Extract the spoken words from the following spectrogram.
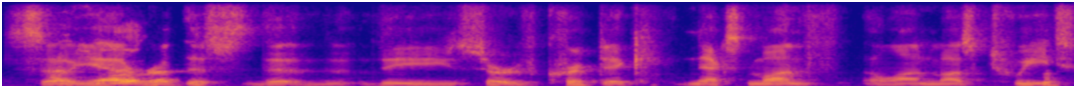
So yeah, I wrote this the, the, sort of cryptic next month Elon Musk tweet.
